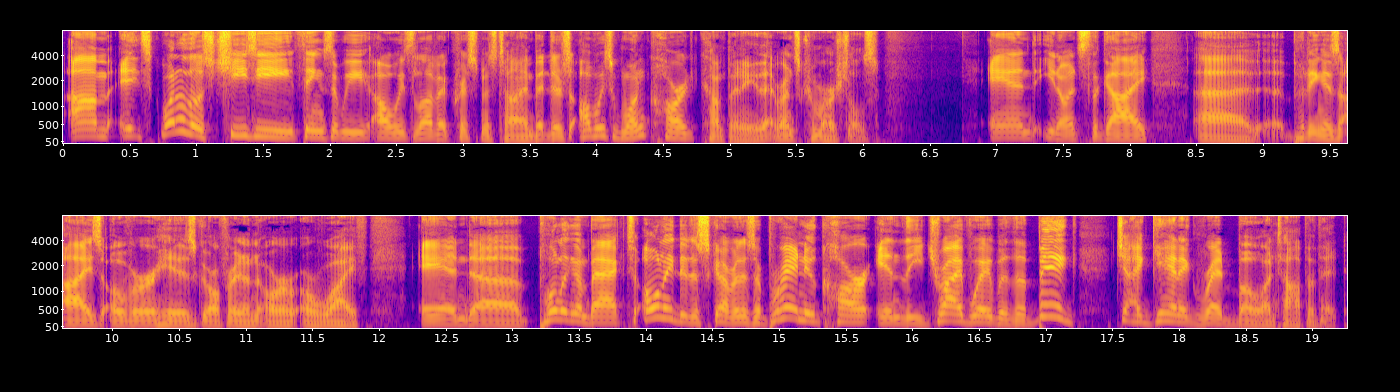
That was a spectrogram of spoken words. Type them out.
Um, it's one of those cheesy things that we always love at Christmas time, but there's always one card company that runs commercials and you know it's the guy uh, putting his eyes over his girlfriend or, or wife and uh, pulling him back to only to discover there's a brand new car in the driveway with a big gigantic red bow on top of it.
